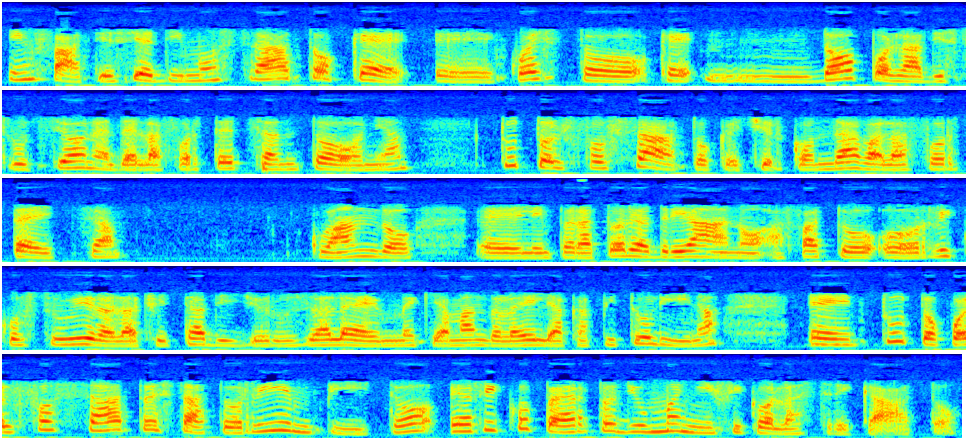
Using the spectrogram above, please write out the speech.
Infatti si è dimostrato che, eh, questo, che mh, dopo la distruzione della fortezza Antonia, tutto il fossato che circondava la fortezza quando eh, l'imperatore Adriano ha fatto oh, ricostruire la città di Gerusalemme chiamandola Elia Capitolina e tutto quel fossato è stato riempito e ricoperto di un magnifico lastricato,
